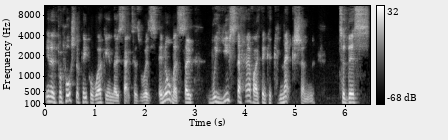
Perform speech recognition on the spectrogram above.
you know, the proportion of people working in those sectors was enormous. So we used to have, I think, a connection to this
